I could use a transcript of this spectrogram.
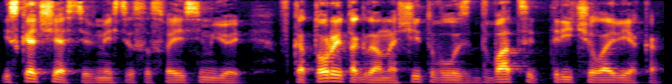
искать счастье вместе со своей семьей, в которой тогда насчитывалось 23 человека.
